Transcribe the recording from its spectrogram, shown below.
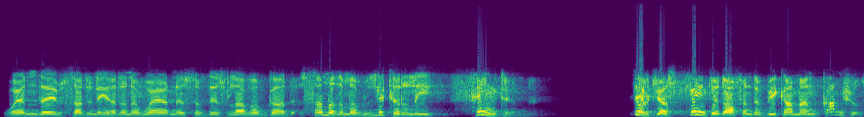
when they've suddenly had an awareness of this love of God. Some of them have literally fainted. They've just fainted off and have become unconscious.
